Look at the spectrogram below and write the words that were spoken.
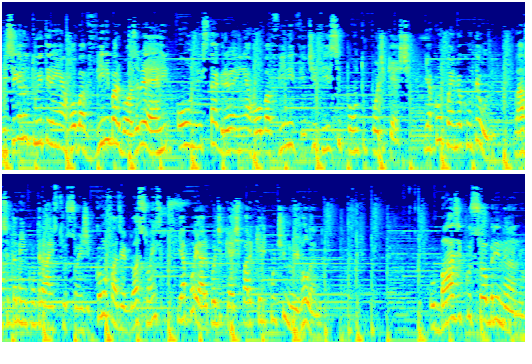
Me siga no Twitter em arroba ViniBarbosaBR ou no Instagram em arroba vinividivice.podcast e acompanhe meu conteúdo. Lá você também encontrará instruções de como fazer doações e apoiar o podcast para que ele continue rolando. O básico sobre Nano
